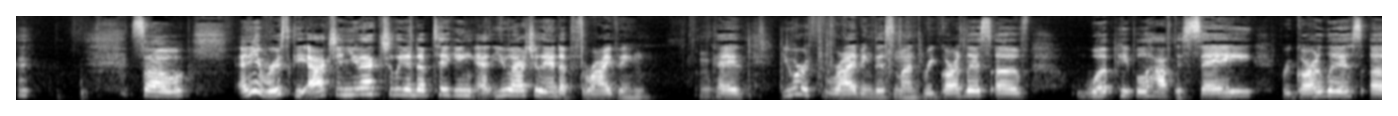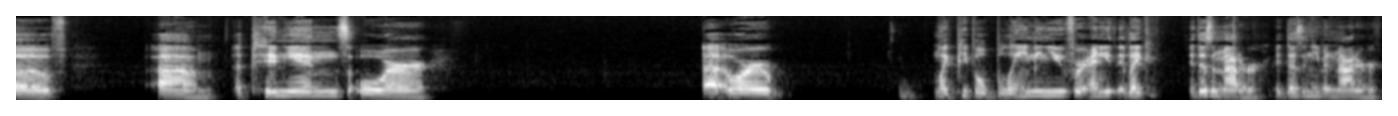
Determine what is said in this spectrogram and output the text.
so any risky action you actually end up taking, you actually end up thriving. Okay, you are thriving this month, regardless of what people have to say, regardless of um, opinions or uh, or like people blaming you for anything. Like it doesn't matter. It doesn't even matter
